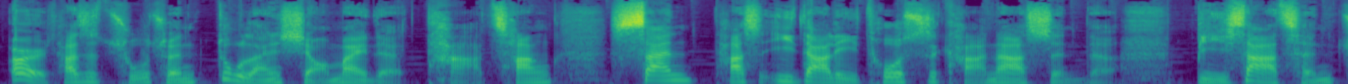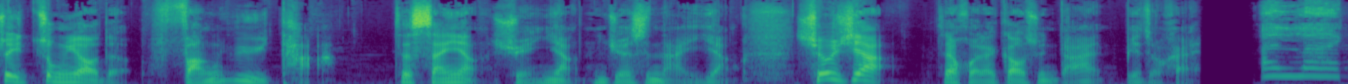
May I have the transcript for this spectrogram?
二，它是储存杜兰小麦的塔仓；三，它是意大利托斯卡纳省的比萨城最重要的防御塔。这三样选一样，你觉得是哪一样？休息一下，再回来告诉你答案。别走开。I like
